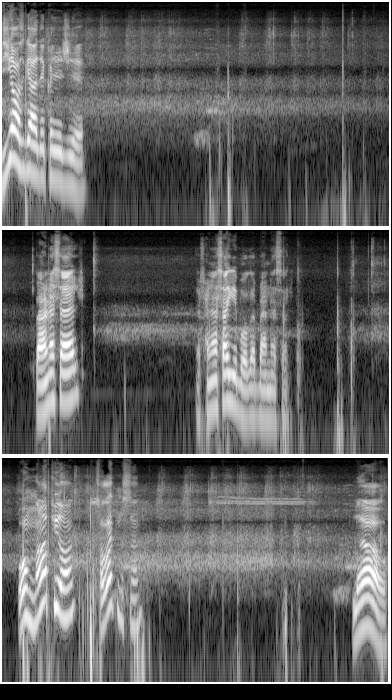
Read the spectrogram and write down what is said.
Diaz geldi kaleci. Bernasel. Fenersel gibi oldu Bernasel. Oğlum ne yapıyorsun? Salak mısın? Leo.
